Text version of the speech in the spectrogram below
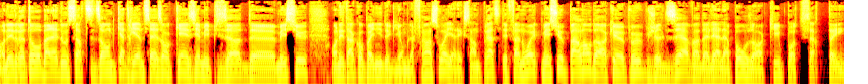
On est de retour au balado sortie de zone, quatrième saison, quinzième épisode. Euh, messieurs, on est en compagnie de Guillaume Lefrançois et Alexandre Pratt, Stéphane White. Messieurs, parlons de hockey un peu. Puis je le disais avant d'aller à la pause, hockey, pas certain.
